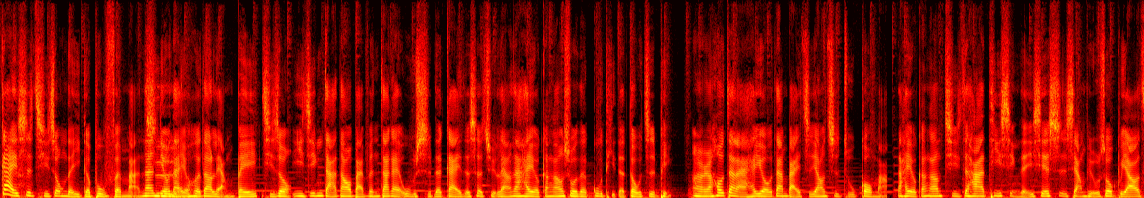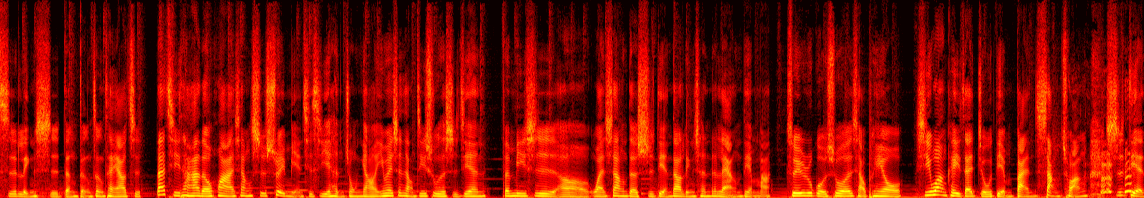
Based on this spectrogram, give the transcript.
钙是其中的一个部分嘛。那牛奶有喝到两杯，其中已经达到百分大概五十的钙的摄取量。那还有刚刚说的固体的豆制品。嗯，然后再来还有蛋白质要吃足够嘛？那还有刚刚其实他提醒的一些事项，比如说不要吃零食等等，正餐要吃。那其他的话，像是睡眠其实也很重要，因为生长激素的时间分泌是呃晚上的十点到凌晨的两点嘛。所以如果说小朋友希望可以在九点半上床，十点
